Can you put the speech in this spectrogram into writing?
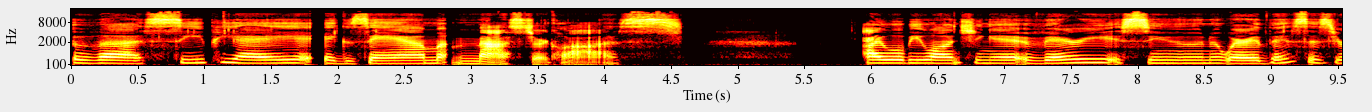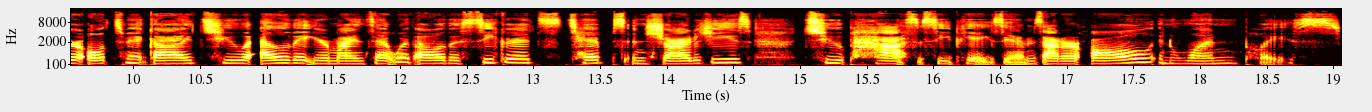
The CPA Exam Masterclass. I will be launching it very soon, where this is your ultimate guide to elevate your mindset with all the secrets, tips, and strategies to pass the CPA exams that are all in one place.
